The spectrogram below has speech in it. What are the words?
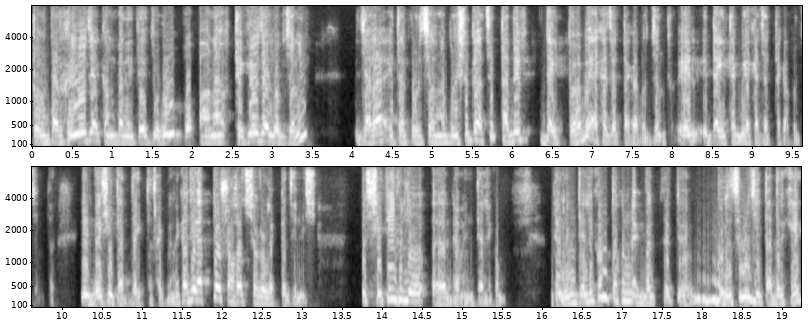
তোলপার হয়েও যায় কোম্পানিতে বহু পাওনা থেকেও যায় লোকজনের যারা এটার পরিচালনা পরিষদে আছে, তাদের দায়িত্ব হবে এক হাজার টাকা পর্যন্ত। এর দায়ী থাকবে এক হাজার টাকা পর্যন্ত। এর বেশি তার দায়িত্ব থাকবে না। কাজে এত সহজ সরল একটা জিনিস। তো সেটাই হলো গ্রামীণ টেলিকম। গ্রামীণ টেলিকম তখন একবার বলেছিল যে তাদেরকে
